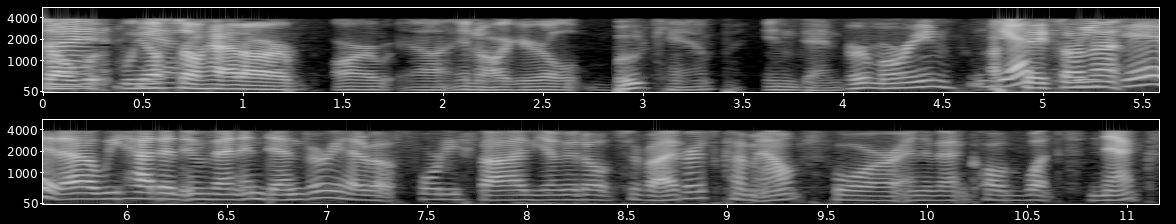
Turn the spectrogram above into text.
So I- we- we yeah. also had our our uh, inaugural boot camp in Denver. Maureen, Yes, updates on we that? did. Uh, we had an event in Denver. We had about 45 young adult survivors come out for an event called What's Next,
